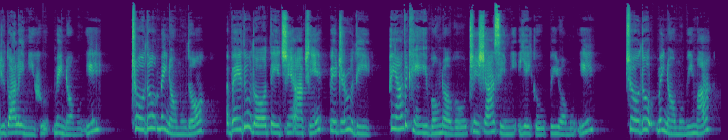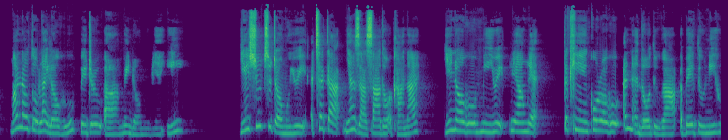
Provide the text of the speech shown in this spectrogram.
ယူသွားလိမ့်မည်ဟုမိန့်တော်မူ၏ထို့သောမိန့်တော်မူသောအဘေတို့သောတေခြင်းအဖြစ်ပေတရုသည်ဖျားသခင်၏ဘုန်းတော်ကိုထင်ရှားစေမိအရေးကိုပြီးတော်မူ၏ထို့သောမိန့်တော်မူပြီးမှငါနောက်သို့လိုက်လောဟုပေတရုအားမိန့်တော်မူပြန်၏ ယေရှုချစ်တော်မူ၍အထက်ကညစာစားသောအခါ၌ရင်တော်ကိုမှီ၍လျောင်းလက်သခင်ကိုရောကိုအနှံတော်သူကအဘယ်သူနည်းဟု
